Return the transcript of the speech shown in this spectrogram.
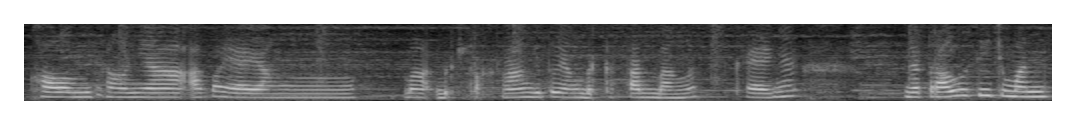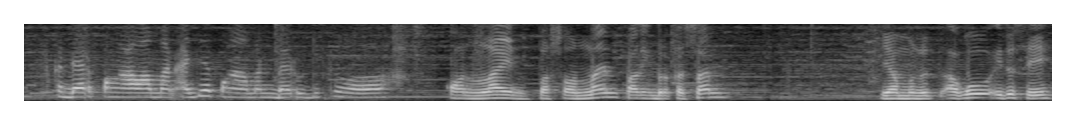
kalau misalnya apa ya yang terkenang gitu, yang berkesan banget, kayaknya nggak terlalu sih, cuman sekedar pengalaman aja, pengalaman baru gitu loh. online pas online paling berkesan yang menurut aku itu sih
